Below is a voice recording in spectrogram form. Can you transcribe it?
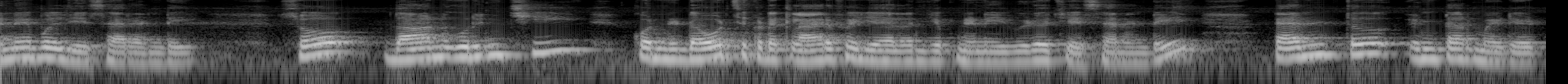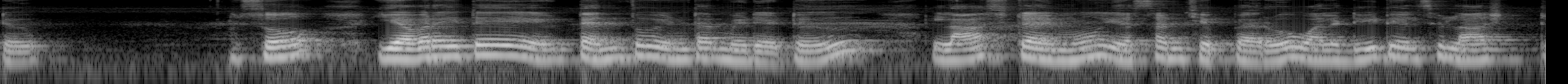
ఎనేబుల్ చేశారండి. సో దాని గురించి కొన్ని డౌట్స్ ఇక్కడ క్లారిఫై చేయాలని చెప్పి నేను ఈ వీడియో చేశానండి. Tenth intermediate. సో ఎవరైతే tenth intermediate last time yes అని చెప్పారో వాళ్ళ details last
